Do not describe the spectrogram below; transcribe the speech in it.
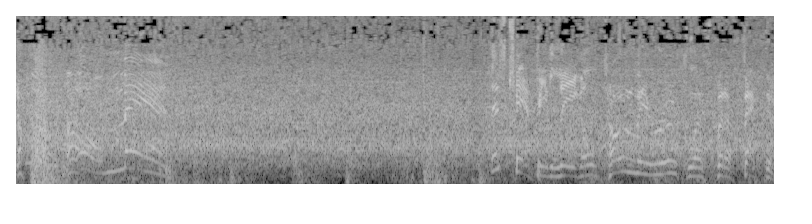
Oh, man. This can't be legal. Totally ruthless, but effective.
